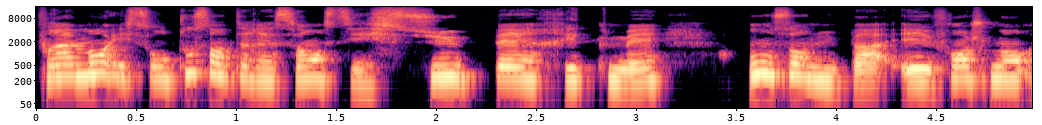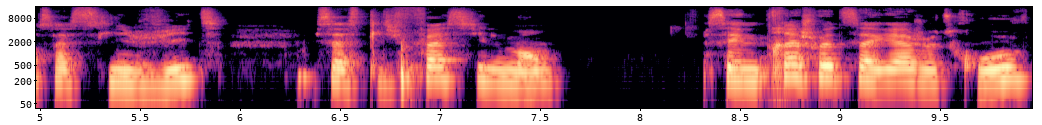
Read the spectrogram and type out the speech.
Vraiment, ils sont tous intéressants, c'est super rythmé, on s'ennuie pas et franchement, ça se lit vite, ça se lit facilement. C'est une très chouette saga, je trouve.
